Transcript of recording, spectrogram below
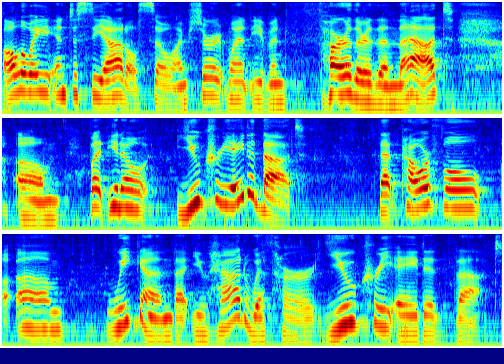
all the way into Seattle, so I'm sure it went even farther than that. Um, but you know, you created that, that powerful um, weekend that you had with her. You created that.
